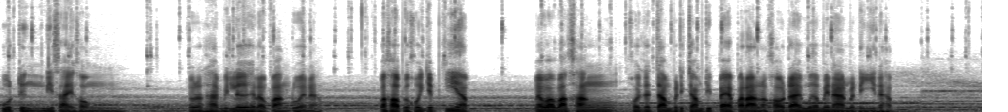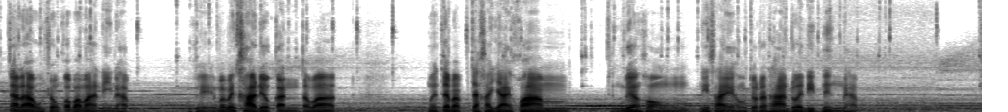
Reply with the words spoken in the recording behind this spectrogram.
พูดถึงนิสัยของโจนาธานมิลเลอร์ให้เราฟังด้วยนะครับว่าเขาเป็นคนเงียบๆแม้ว่าบางครั้งคนจะจำพฤติกรรมที่แปลกประหลาดของเขาได้เมื่อไม่นานมานี้นะครับนั่นแหละครับคุณผู้ชมก็ประมาณนี้นะครับโอเคมันเป็นข่าวเดียวกัน แต่ว่าเหมือนจะแบบจะขยายความถึงเรื่องของนิสัยของโจนาธานด้วยนิดนึงนะครับโอเค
